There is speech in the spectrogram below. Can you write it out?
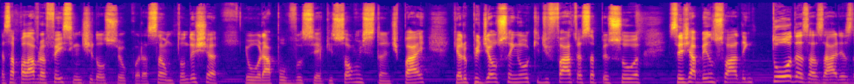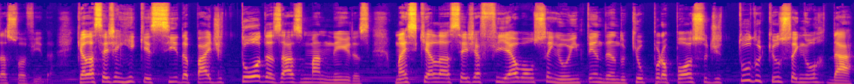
Essa palavra fez sentido ao seu coração? Então deixa eu orar por você aqui só um instante. Pai, quero pedir ao Senhor que de fato essa pessoa seja abençoada em todas as áreas da sua vida. Que ela seja enriquecida, Pai, de todas as maneiras, mas que ela seja fiel ao Senhor, entendendo que o propósito de tudo que o Senhor dá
